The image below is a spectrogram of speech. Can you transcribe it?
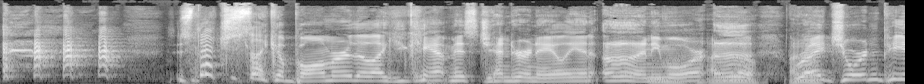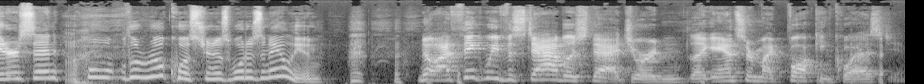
Isn't that just like a bummer that like you can't misgender an alien uh, anymore? I know, Uh, I know. right, Jordan Peterson? well, the real question is, what is an alien? no, I think we've established that, Jordan. Like, answer my fucking question.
